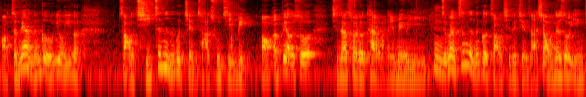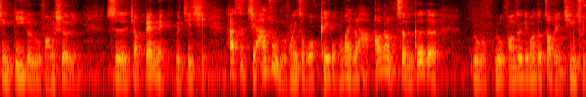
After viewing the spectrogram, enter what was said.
好，怎么样能够用一个早期真的能够检查出疾病，哦，而不要说检查出来都太晚了也没有意义。怎么样真的能够早期的检查？像我那时候引进第一个乳房摄影。是叫 Bennett 一个机器，它是夹住乳房的时候，我可以往外拉，然后让整个的乳乳房这个地方都照得很清楚。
